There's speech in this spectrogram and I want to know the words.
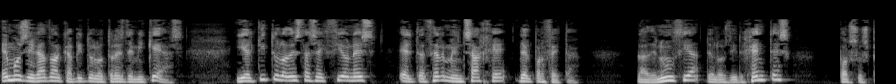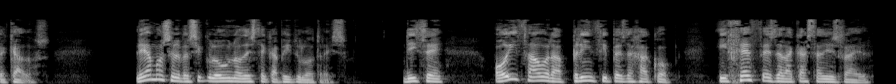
Hemos llegado al capítulo tres de Miqueas, y el título de esta sección es El tercer mensaje del profeta, la denuncia de los dirigentes por sus pecados. Leamos el versículo uno de este capítulo tres. Dice Oíd ahora, príncipes de Jacob, y jefes de la casa de Israel.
